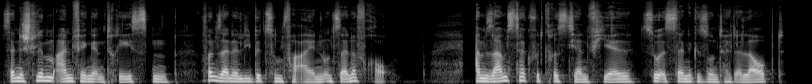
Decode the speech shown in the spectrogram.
seine schlimmen Anfänge in Dresden, von seiner Liebe zum Verein und seiner Frau. Am Samstag wird Christian Fiel, so ist seine Gesundheit erlaubt,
